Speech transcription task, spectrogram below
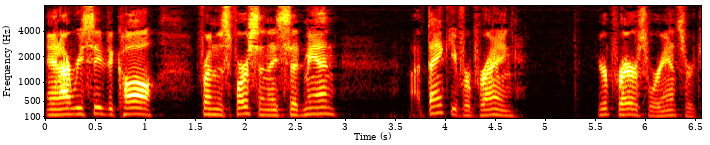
and I received a call from this person. They said, Man, thank you for praying. Your prayers were answered.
